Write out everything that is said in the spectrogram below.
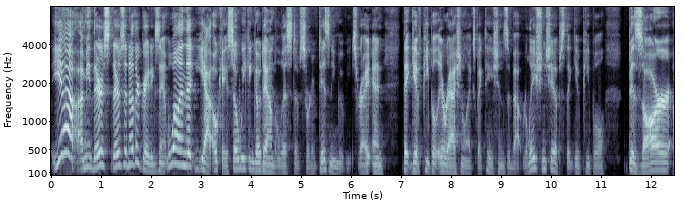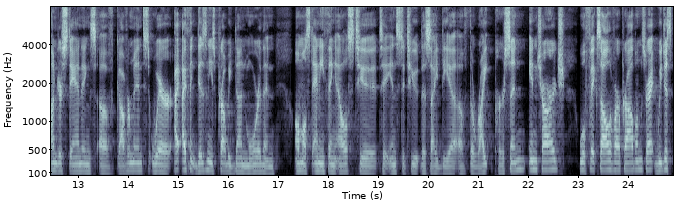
Yeah, I mean, there's there's another great example. Well, and that yeah, okay, so we can go down the list of sort of Disney movies, right, and that give people irrational expectations about relationships, that give people bizarre understandings of government. Where I, I think Disney's probably done more than almost anything else to to institute this idea of the right person in charge will fix all of our problems, right? We just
